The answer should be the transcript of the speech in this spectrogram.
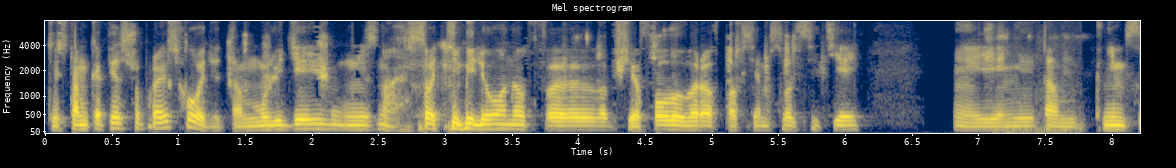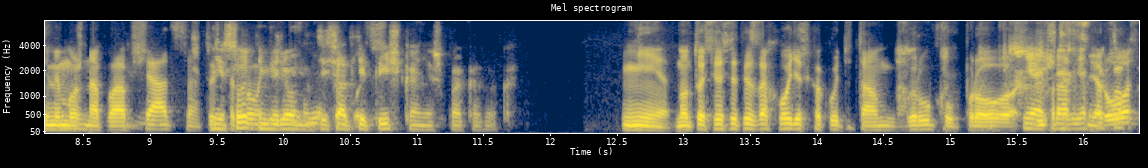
То есть там капец, что происходит. Там у людей, не знаю, сотни миллионов э, вообще фолловеров по всем соцсетей. И они там, к ним с ними можно пообщаться. То не сотни миллионов, десятки тысяч, конечно, пока только. Нет, ну то есть если ты заходишь в какую-то там группу про не, личностный рост,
